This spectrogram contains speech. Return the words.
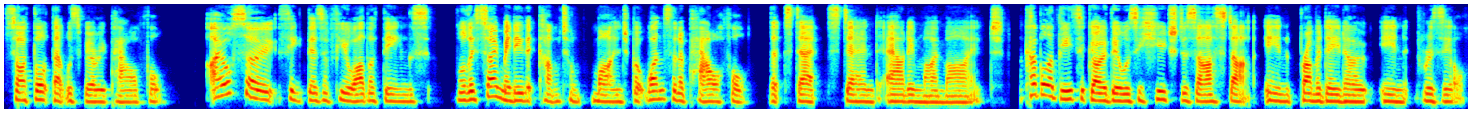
So I thought that was very powerful. I also think there's a few other things. Well, there's so many that come to mind, but ones that are powerful that sta- stand out in my mind. A couple of years ago, there was a huge disaster in Brumadinho in Brazil.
